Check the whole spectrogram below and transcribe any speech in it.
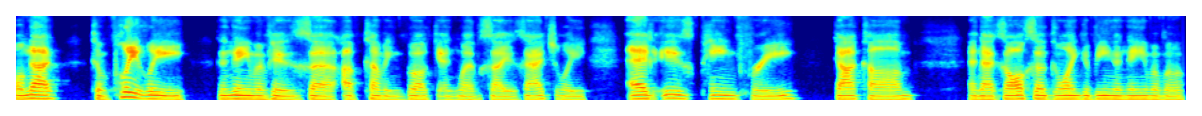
well, not completely the name of his uh, upcoming book and website. is actually edispainfree.com. And that's also going to be the name of a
